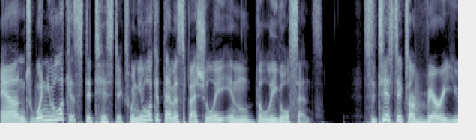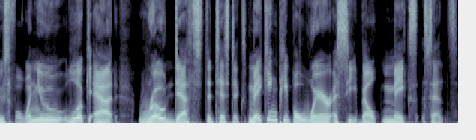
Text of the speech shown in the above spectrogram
And when you look at statistics, when you look at them especially in the legal sense, statistics are very useful. When you look at road death statistics, making people wear a seatbelt makes sense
